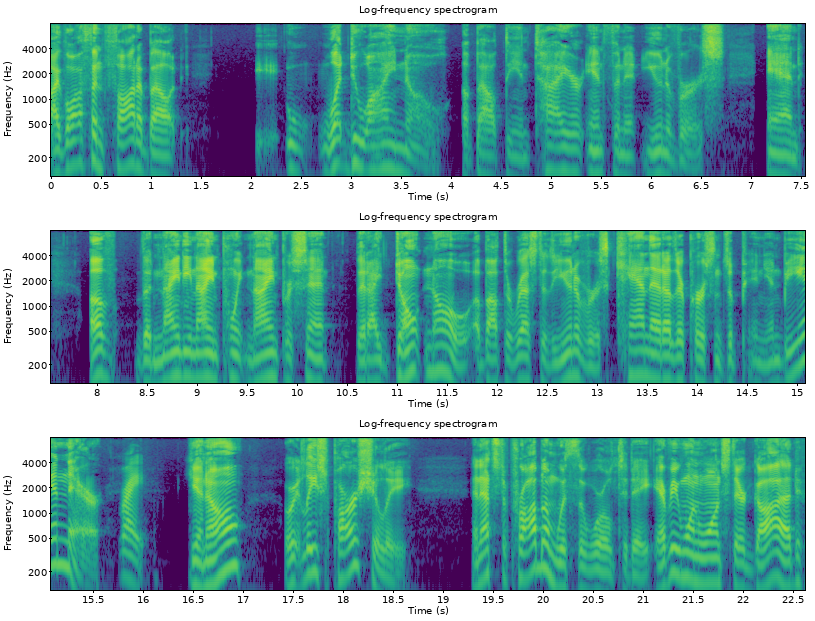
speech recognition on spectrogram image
I've often thought about what do I know about the entire infinite universe? And of the 99.9% that I don't know about the rest of the universe, can that other person's opinion be in there? Right. You know? Or at least partially. And that's the problem with the world today. Everyone wants their God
